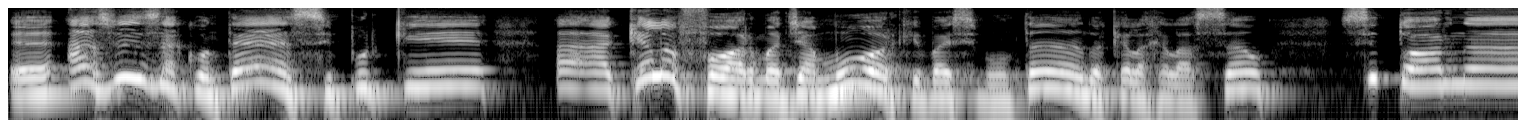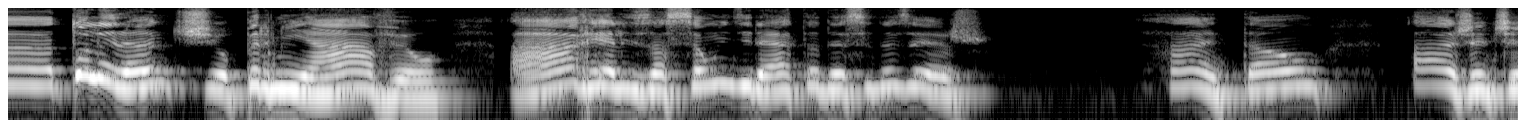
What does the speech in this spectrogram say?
É, às vezes acontece porque aquela forma de amor que vai se montando, aquela relação, se torna tolerante ou permeável à realização indireta desse desejo. Ah, então a gente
